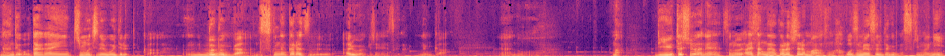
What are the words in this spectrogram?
なんていうかお互い気持ちで動いてるっていうか部分が少なからずあるわけじゃないですか。なんかあの理由としてはね、その、あやさん側からしたら、まあ、その箱詰めする時の隙間に、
